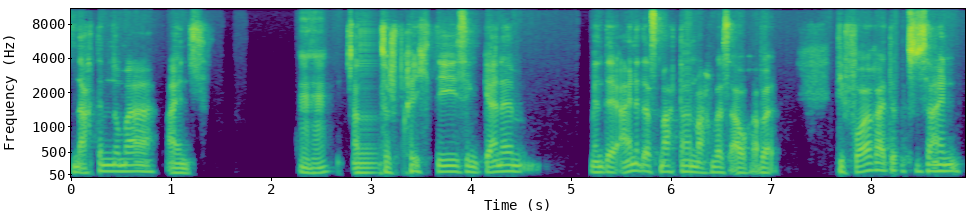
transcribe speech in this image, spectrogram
nach dem Nummer eins. Mhm. Also sprich, die sind gerne, wenn der eine das macht, dann machen wir es auch. Aber die Vorreiter zu sein,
